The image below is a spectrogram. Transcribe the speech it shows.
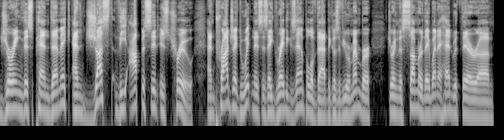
during this pandemic, and just the opposite is true. And Project Witness is a great example of that because if you remember, during the summer, they went ahead with their um,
